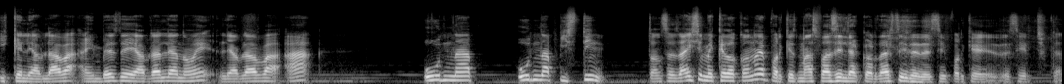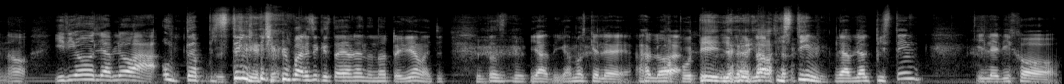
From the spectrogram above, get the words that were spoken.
Y que le hablaba, en vez de hablarle a Noé, le hablaba a una, una pistín. Entonces ahí sí me quedo con Noé porque es más fácil de acordarse y de decir, porque decir, chuta, no. Y Dios le habló a una pistín. Parece que estoy hablando en otro idioma. chucha. Entonces, ya, digamos que le habló A Putin, ya le habló a pistín. Le habló al pistín y le dijo,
